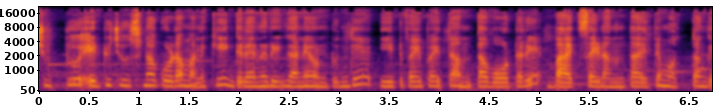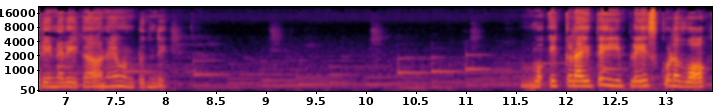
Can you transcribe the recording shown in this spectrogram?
చుట్టూ ఎటు చూసినా కూడా మనకి గ్రీనరీగానే ఉంటుంది. ఇటువైపు అయితే అంతా వాటరే. బ్యాక్ సైడ్ అంతా అయితే మొత్తం గ్రీనరీగానే ఉంటుంది. ఇక్కడైతే ఈ ప్లేస్ కూడా వాక్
